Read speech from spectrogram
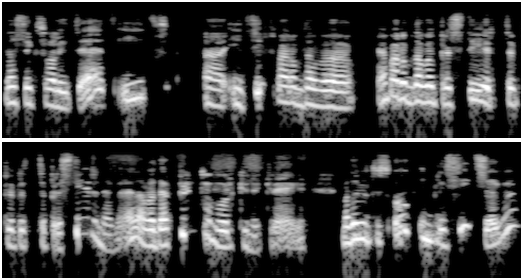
dat seksualiteit iets, uh, iets is waarop dat we hè, waarop dat we presteer, te, te presteren hebben, hè, dat we daar punten voor kunnen krijgen. Maar dat wil dus ook impliciet zeggen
